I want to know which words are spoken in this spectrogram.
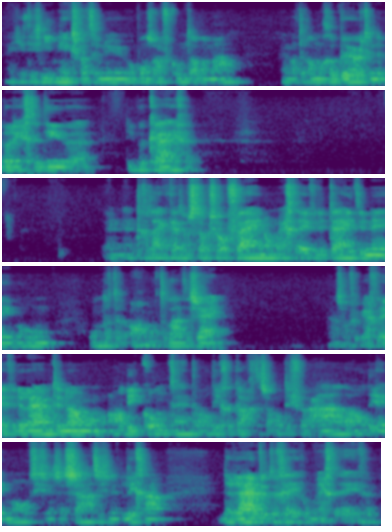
Weet je, het is niet niks wat er nu op ons afkomt allemaal. En wat er allemaal gebeurt en de berichten die we, die we krijgen. En, en tegelijkertijd was het ook zo fijn om echt even de tijd te nemen om, om dat er allemaal te laten zijn. Alsof ik echt even de ruimte nam om al die content, al die gedachten, al die verhalen, al die emoties en sensaties in het lichaam de ruimte te geven om echt even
